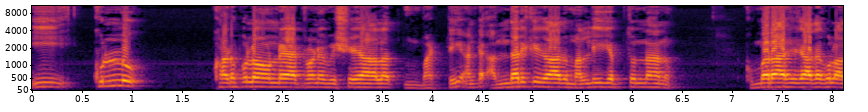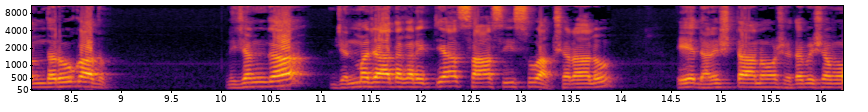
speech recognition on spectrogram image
ఈ కుళ్ళు కడుపులో ఉండేటువంటి విషయాల బట్టి అంటే అందరికీ కాదు మళ్ళీ చెప్తున్నాను కుంభరాశి జాతకులు అందరూ కాదు. నిజంగా జన్మజాతక రీత్యా సా సీసు అక్షరాలు ఏ ధనిష్టానో శతభిషమో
